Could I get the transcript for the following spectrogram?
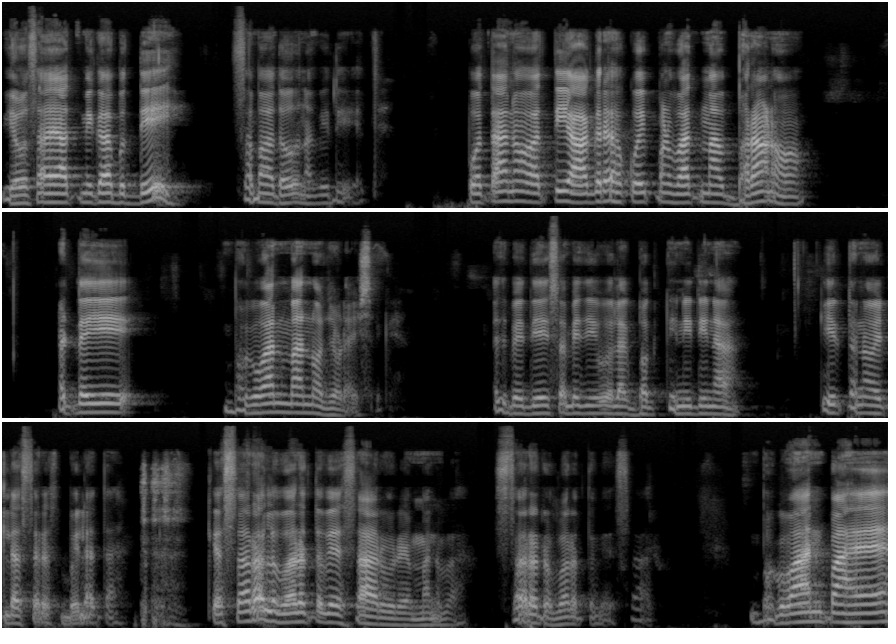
વ્યવસાયાત્મિકા બુદ્ધિ સમાધો ન વિધિયત પોતાનો અતિ આગ્રહ કોઈ પણ વાતમાં ભરાણો એટલે એ ભગવાનમાં ન જોડાઈ શકે. એટલે ભાઈ દેવ સ્વામીજી ઓલા ભક્તિ નિધિના કીર્તનો એટલા સરસ બોલાતા કે, સરળ વર્તવે સારું રે મનવા, સરળ વર્તવે સારું. ભગવાન પાસે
